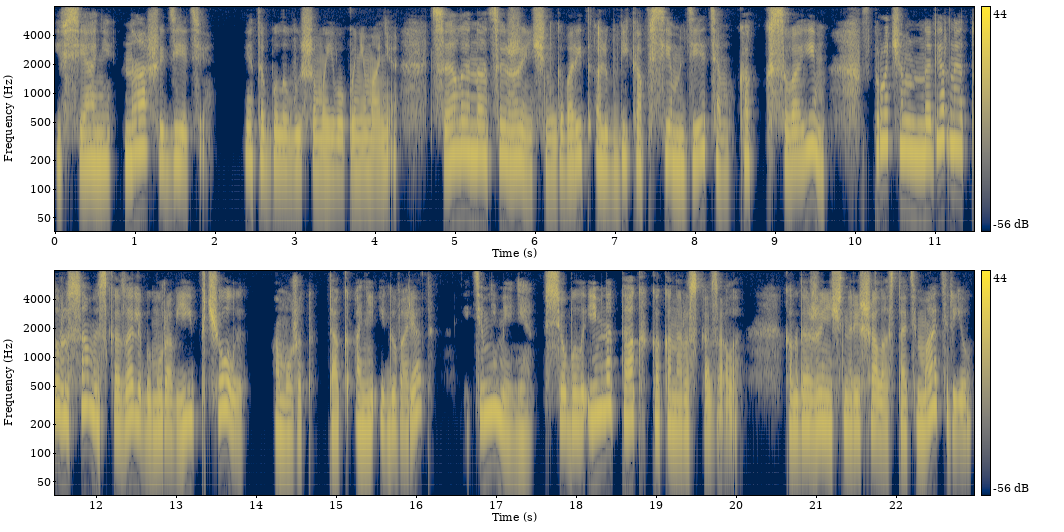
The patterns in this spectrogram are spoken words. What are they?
И все они наши дети. Это было выше моего понимания. Целая нация женщин говорит о любви ко всем детям, как к своим. Впрочем, наверное, то же самое сказали бы муравьи и пчелы. А может, так они и говорят? И тем не менее, все было именно так, как она рассказала. Когда женщина решала стать матерью,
